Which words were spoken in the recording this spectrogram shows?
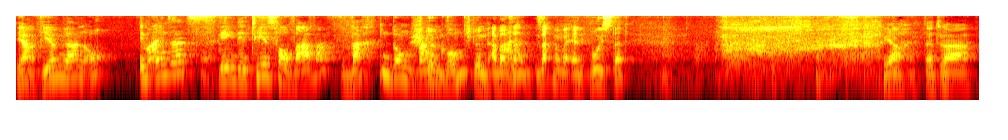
Ja, wir waren auch im Einsatz gegen den TSV Wawa, Wachtendong Wankum. Stimmt, stimmt. Aber sag, sag mir mal ehrlich, wo ist das? Ja, das war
